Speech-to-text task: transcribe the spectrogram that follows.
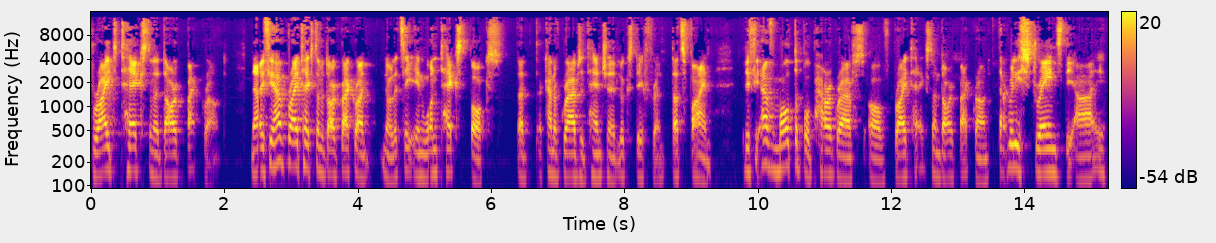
bright text on a dark background. Now, if you have bright text on a dark background, you know, let's say in one text box that kind of grabs attention, it looks different. That's fine. But if you have multiple paragraphs of bright text on dark background, that really strains the eye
